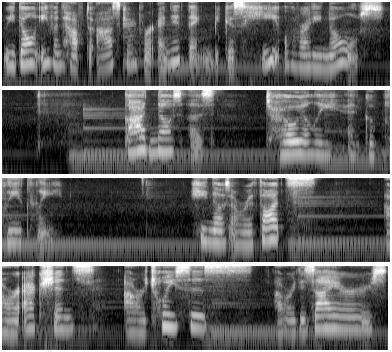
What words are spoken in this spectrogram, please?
We don't even have to ask Him for anything because He already knows. God knows us totally and completely. He knows our thoughts, our actions, our choices, our desires,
